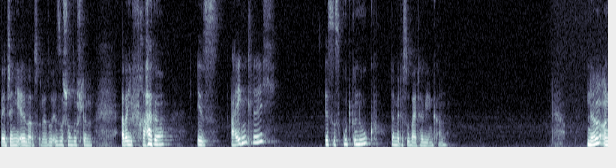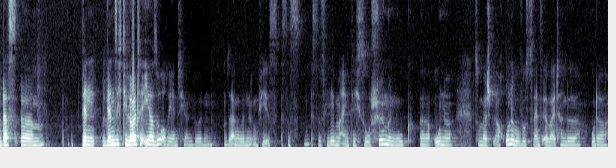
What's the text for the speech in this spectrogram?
bei Jenny Elvers oder so? Ist es schon so schlimm? Aber die Frage ist eigentlich, ist es gut genug, damit es so weitergehen kann? Ne? Und das, ähm, wenn, wenn sich die Leute eher so orientieren würden und sagen würden, irgendwie ist, ist, das, ist das Leben eigentlich so schön genug, äh, ohne zum Beispiel auch ohne bewusstseinserweiternde oder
